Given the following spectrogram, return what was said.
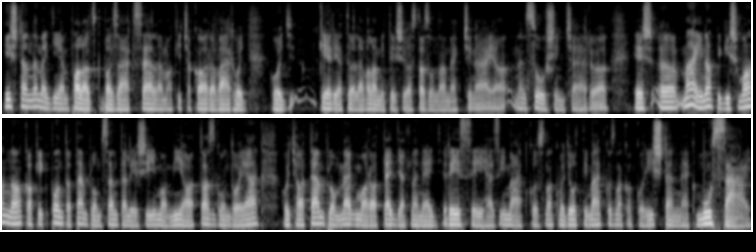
Isten nem egy ilyen palackba zárt szellem, aki csak arra vár, hogy, hogy kérje tőle valamit, és ő azt azonnal megcsinálja. Nem szó sincs erről. És ö, mái napig is vannak, akik pont a templom szentelési ima miatt azt gondolják, hogy ha a templom megmaradt egyetlen egy részéhez imádkoznak, vagy ott imádkoznak, akkor Istennek muszáj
